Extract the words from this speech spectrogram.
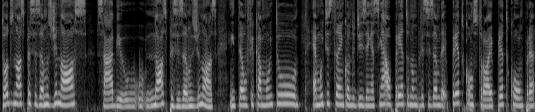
Todos nós precisamos de nós sabe? O, o, nós precisamos de nós. Então fica muito. É muito estranho quando dizem assim: ah, o preto não precisamos. De... Preto constrói, preto compra,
